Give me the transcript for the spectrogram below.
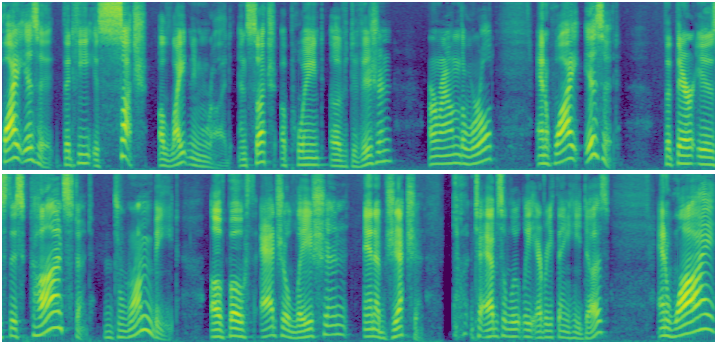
why is it that he is such a lightning rod and such a point of division around the world? And why is it that there is this constant drumbeat of both adulation and objection to absolutely everything he does? And why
